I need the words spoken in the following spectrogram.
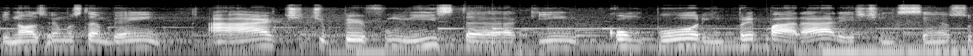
E nós vemos também a arte de perfumista aqui em compor, em preparar este incenso,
